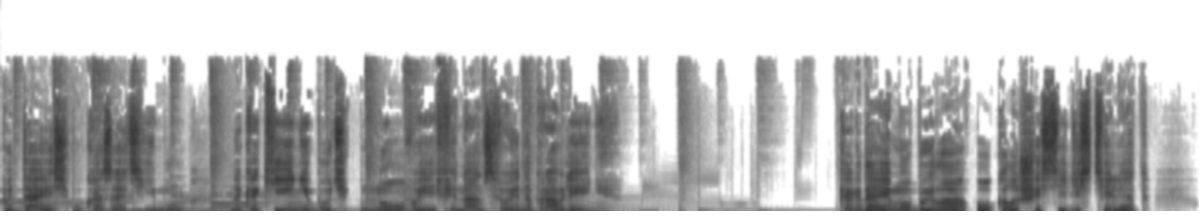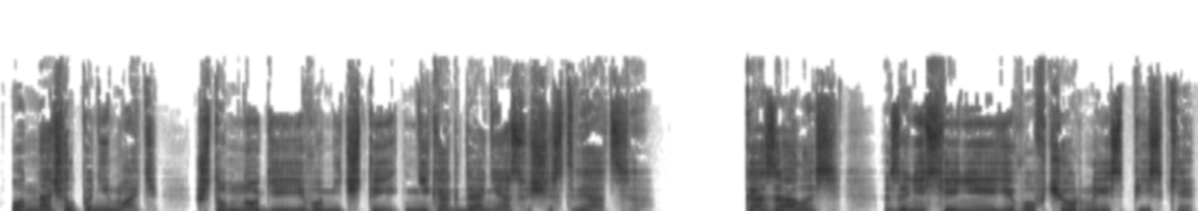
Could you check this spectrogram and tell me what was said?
пытаясь указать ему на какие-нибудь новые финансовые направления. Когда ему было около 60 лет, он начал понимать, что многие его мечты никогда не осуществятся. Казалось, занесение его в черные списки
